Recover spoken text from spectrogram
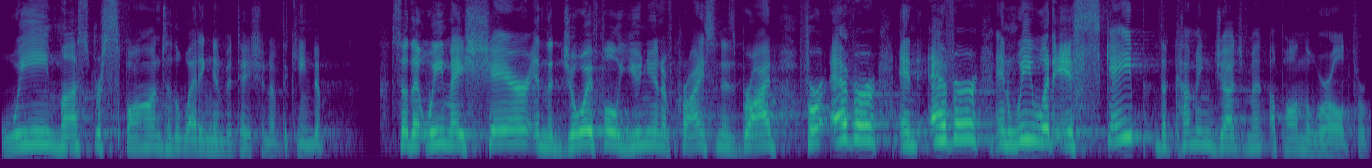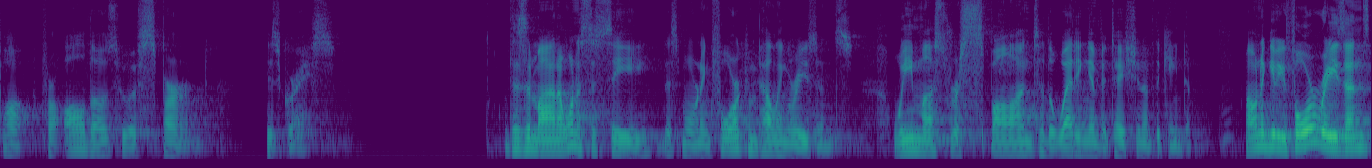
we must respond to the wedding invitation of the kingdom so that we may share in the joyful union of Christ and his bride forever and ever, and we would escape the coming judgment upon the world for, for all those who have spurned his grace. With this in mind, I want us to see this morning four compelling reasons we must respond to the wedding invitation of the kingdom. I want to give you four reasons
